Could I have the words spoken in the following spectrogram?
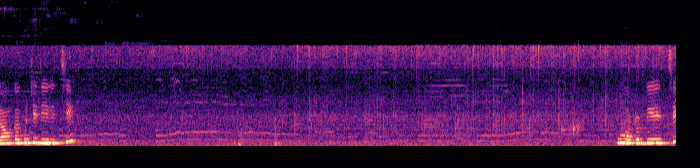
লঙ্কা কুচি দিয়ে দিচ্ছি। মটর দিয়ে দিচ্ছি।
